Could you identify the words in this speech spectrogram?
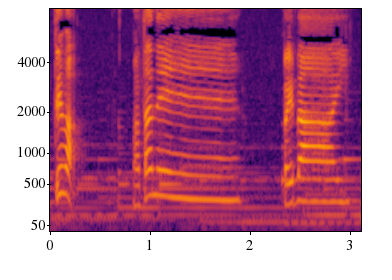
う。ではまたねバイバイ。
